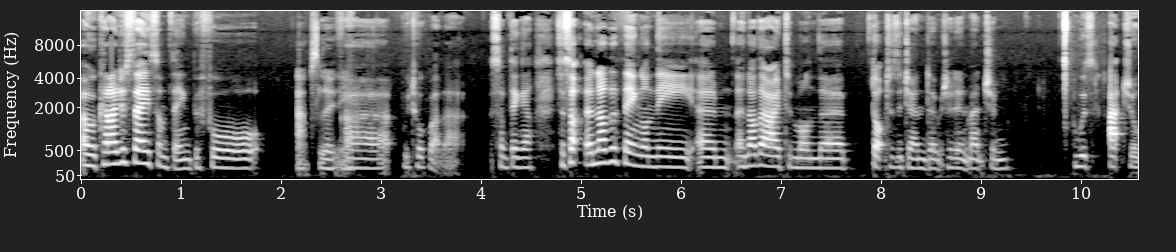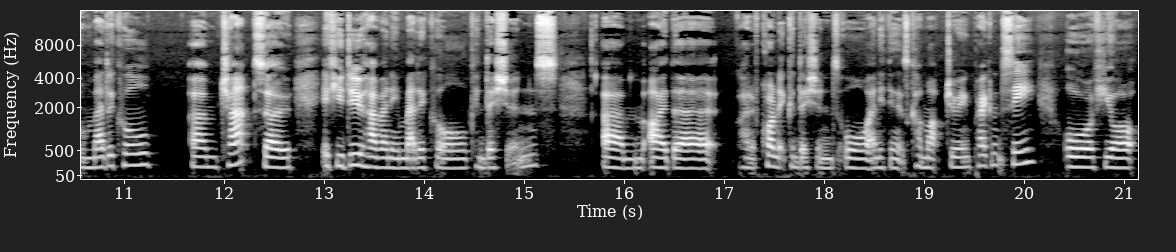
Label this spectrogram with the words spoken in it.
Oh, can I just say something before? Absolutely. Uh, we talk about that. Something else. So, so another thing on the um, another item on the doctor's agenda, which I didn't mention, was actual medical um, chat. So if you do have any medical conditions, um, either kind of chronic conditions or anything that's come up during pregnancy, or if you're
